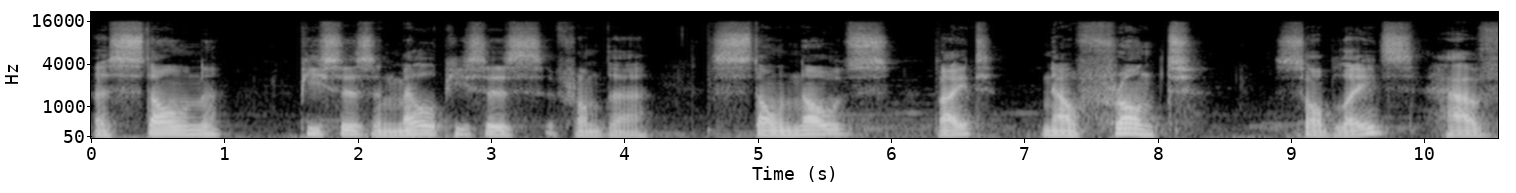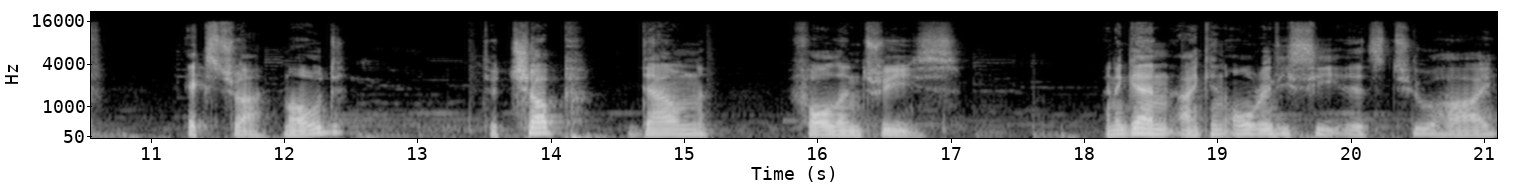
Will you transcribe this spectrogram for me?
uh, stone pieces and metal pieces from the stone nodes, right? Now front saw blades have extra mode to chop down fallen trees. And again, I can already see it's too high.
